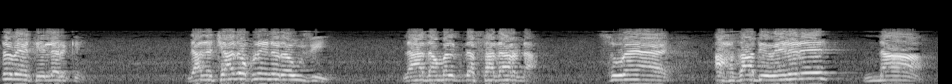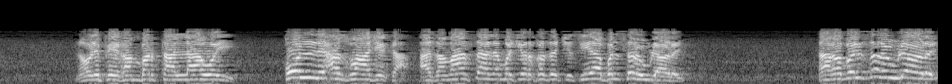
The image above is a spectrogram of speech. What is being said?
ته به ټیلر کې دا د چا د خپل نه راوځي لا د ملک د صدر نه سوره احزاب ویلې نه نو له پیغمبر تعالی وای قل لازواجک ازما سره مشرقه چې سیا بل سره ولاړی هغه بل سره ولاړی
